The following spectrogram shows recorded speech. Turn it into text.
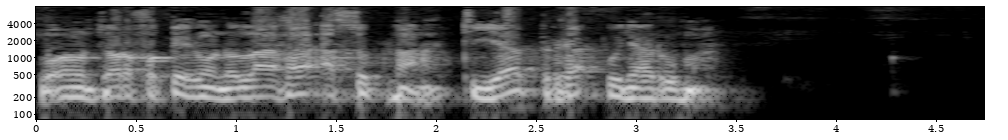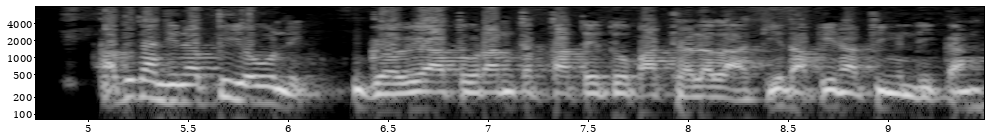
Wong cara fikih ngono laha asukna, dia berhak punya rumah. Tapi kan Nabi ya unik, gawe aturan ketat itu pada lelaki, tapi Nabi ngendikan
